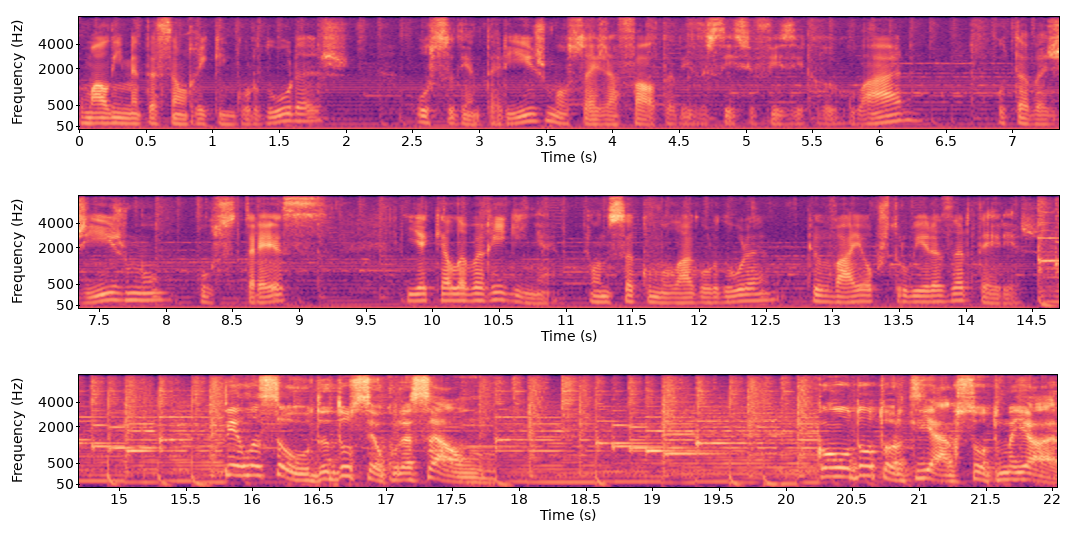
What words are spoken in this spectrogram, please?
Uma alimentação rica em gorduras, o sedentarismo, ou seja, a falta de exercício físico regular, o tabagismo, o stress e aquela barriguinha onde se acumula a gordura que vai obstruir as artérias. Pela saúde do seu coração. Com o Dr. Tiago Souto Maior.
